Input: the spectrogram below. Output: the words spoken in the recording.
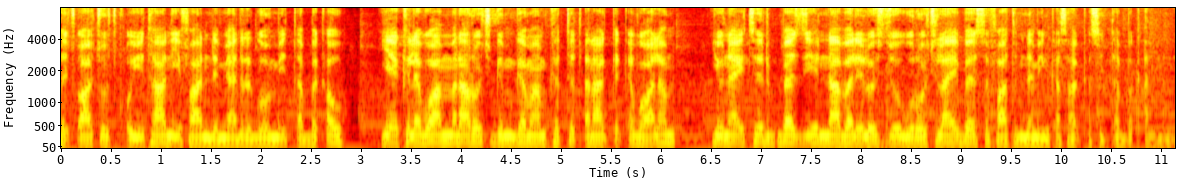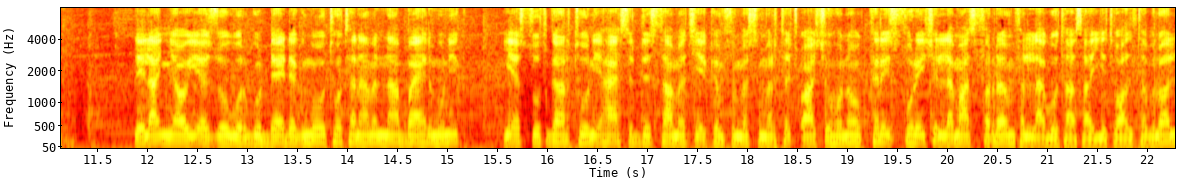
ተጫዋቾች ቆይታን ይፋ እንደሚያደርገው የሚጠበቀው የክለቡ አመራሮች ግምገማም ከተጠናቀቀ በኋላ ዩናይትድ በዚህና በሌሎች ዝውውሮች ላይ በስፋት እንደሚንቀሳቀስ ይጠበቃል። ሌላኛው የዝውውር ጉዳይ ደግሞ ቶተናምና ባየር ሙኒክ የስቱትጋርቱን የ26 ዓመት የክንፍ መስመር ተጫዋች የሆነው ክሪስ ፉሪችን ለማስፈረም ፍላጎት አሳይተዋል ተብሏል።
